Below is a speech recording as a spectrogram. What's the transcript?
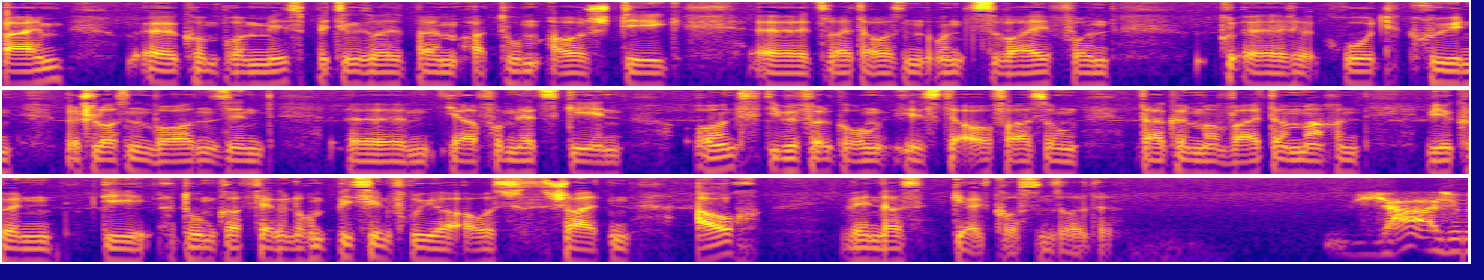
beim äh, Kompromiss bzw. beim Atomausstieg äh, 2002 von äh, Rot-Grün beschlossen worden sind, äh, ja, vom Netz gehen. Und die Bevölkerung ist der Auffassung, da können wir weitermachen. Wir können die Atomkraftwerke noch ein bisschen früher ausschalten, auch wenn das Geld kosten sollte. Ja, also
